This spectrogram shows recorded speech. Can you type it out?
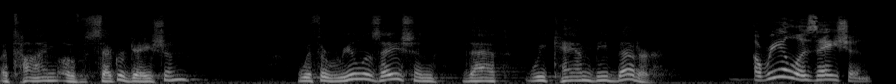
a time of segregation, with a realization that we can be better. A realization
